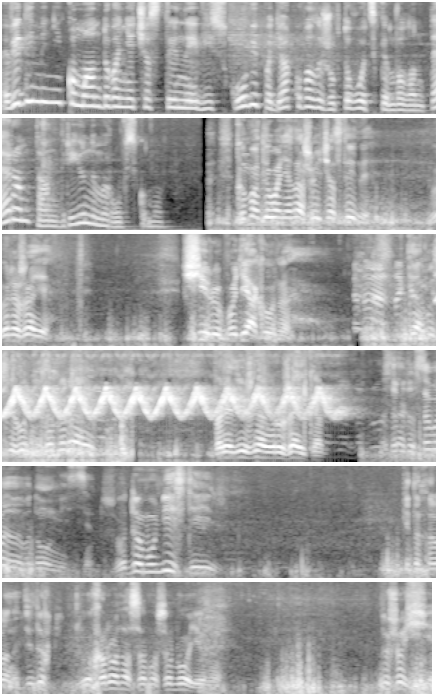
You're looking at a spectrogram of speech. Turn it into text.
Від імені командування частини військові подякували жовтоводським волонтерам та Андрію Немировському. Командування нашої частини виражає щиру подяку. на- Да, ми сьогодні забираємо передвіжна урожайка Це все в одному місці. в одному місті і Під охороною. під ох- охорона само собою. ну. Ну що ще?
